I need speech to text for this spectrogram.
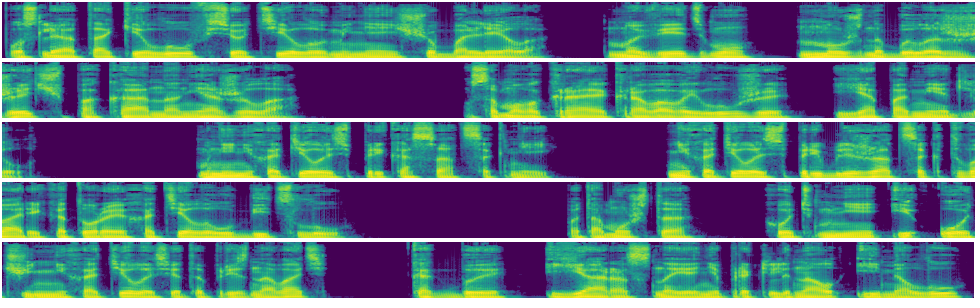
После атаки Лу все тело у меня еще болело, но ведьму нужно было сжечь, пока она не ожила. У самого края кровавой лужи я помедлил. Мне не хотелось прикасаться к ней. Не хотелось приближаться к твари, которая хотела убить Лу. Потому что, хоть мне и очень не хотелось это признавать, как бы яростно я не проклинал имя Лу,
